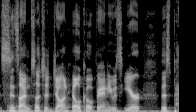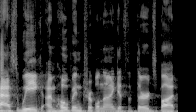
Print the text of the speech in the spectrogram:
since I'm such a John Hillcoat fan, he was here this past week. I'm hoping Triple Nine gets the third spot.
